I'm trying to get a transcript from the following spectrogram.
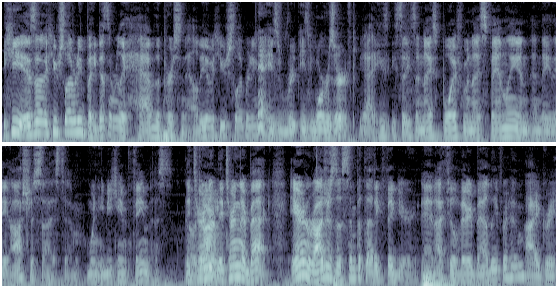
He is a huge celebrity, but he doesn't really have the personality of a huge celebrity. Yeah, he's re- he's more reserved. Yeah, he's he's a, he's a nice boy from a nice family, and, and they, they ostracized him when he became famous. They Oh, turned darn. they turned their back. Aaron Rodgers is a sympathetic figure, and I feel very badly for him. I agree.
